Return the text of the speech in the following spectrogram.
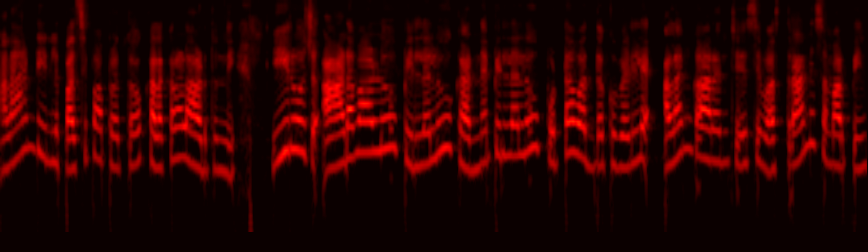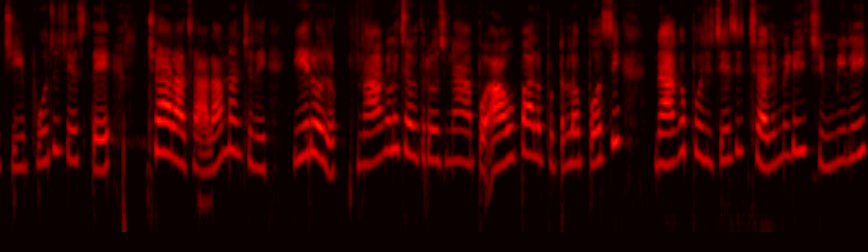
అలాంటి ఇల్లు పసిపాపలతో కలకలలాడుతుంది ఈరోజు ఆడవాళ్ళు పిల్లలు కన్నెపిల్లలు పుట్ట వద్దకు వెళ్ళి అలంకారం చేసి వస్త్రాన్ని సమర్పించి పూజ చేస్తే చాలా చాలా మంచిది. ఈరోజు నాగల చవితి రోజున ఆవు పాల పుట్టలో పోసి నాగపూజ చేసి చలిమిడి చిమ్మిలి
